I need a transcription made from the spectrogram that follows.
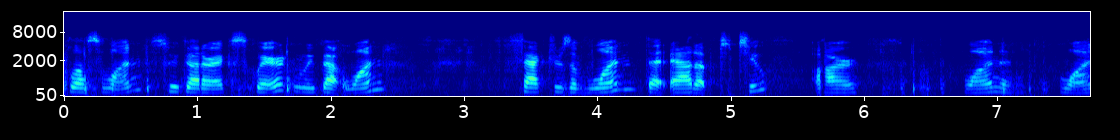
plus 1. So we've got our x squared and we've got 1. Factors of 1 that add up to 2 are 1 and 1.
